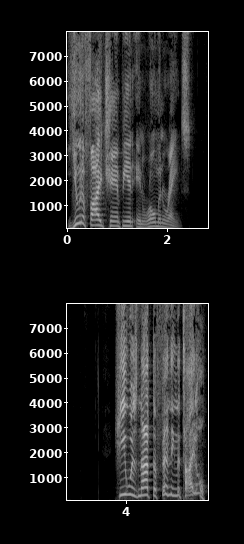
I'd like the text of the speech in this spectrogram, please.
unified champion in Roman Reigns. He was not defending the title.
